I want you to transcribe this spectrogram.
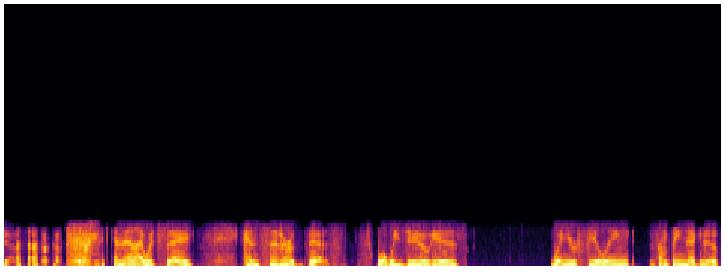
yes. right. And then I would say, consider this. What we do is when you're feeling something negative,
